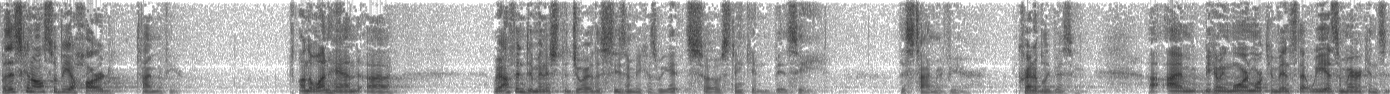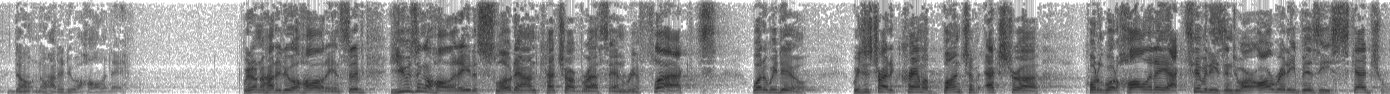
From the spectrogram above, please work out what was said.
But this can also be a hard time of year. On the one hand, uh, we often diminish the joy of the season because we get so stinking busy this time of year. Incredibly busy. I'm becoming more and more convinced that we as Americans don't know how to do a holiday. We don't know how to do a holiday. Instead of using a holiday to slow down, catch our breaths, and reflect, what do we do? We just try to cram a bunch of extra, quote unquote, holiday activities into our already busy schedule.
